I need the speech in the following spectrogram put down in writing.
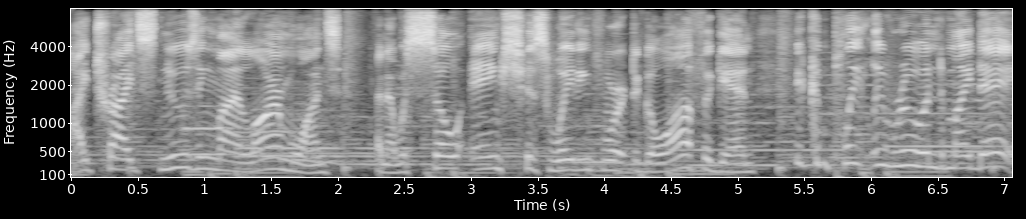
I tried snoozing my alarm once, and I was so anxious waiting for it to go off again, it completely ruined my day.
